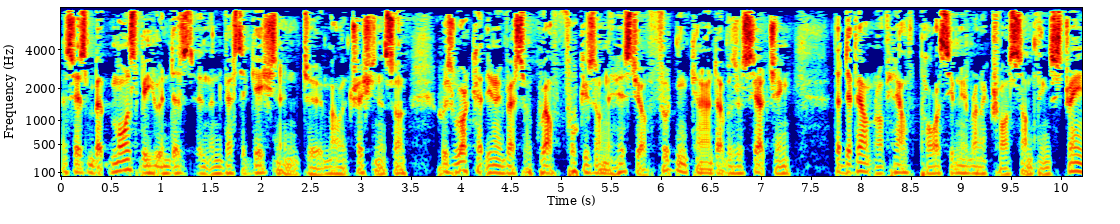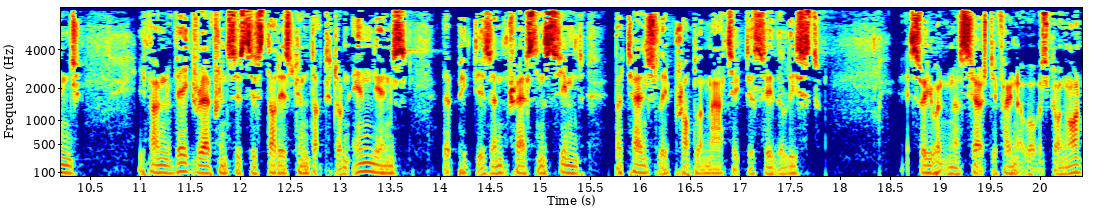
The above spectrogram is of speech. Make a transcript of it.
It says, but Mosby, who does an investigation into malnutrition and so on, whose work at the University of Guelph focused on the history of food in Canada, was researching the development of health policy when he ran across something strange. He found vague references to studies conducted on Indians that piqued his interest and seemed potentially problematic to say the least. So he went on a search to find out what was going on.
